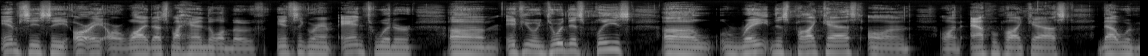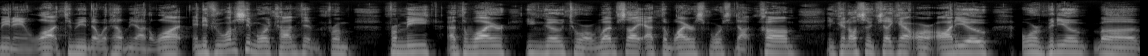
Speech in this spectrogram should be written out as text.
M C C R A R Y. That's my handle on both Instagram and Twitter. Um, if you enjoyed this, please uh, rate this podcast on on Apple Podcast. That would mean a lot to me. That would help me out a lot. And if you want to see more content from from me at The Wire, you can go to our website at thewiresports.com. You can also check out our audio or video uh,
